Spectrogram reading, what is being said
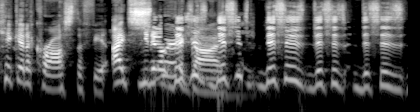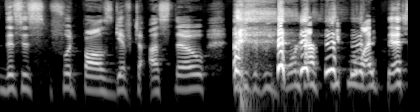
kick it across the field. I you swear know this to God. is this is this is this is this is this is football's gift to us though because if we don't have people like this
